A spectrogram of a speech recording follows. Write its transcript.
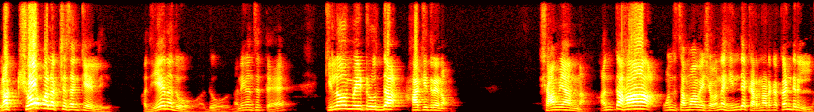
ಲಕ್ಷೋಪಲಕ್ಷ ಸಂಖ್ಯೆಯಲ್ಲಿ. ಅದೇನದು? ಅದು ನನಗನ್ಸುತ್ತೆ, ಕಿಲೋಮೀಟರ್ ಉದ್ದ ಹಾಕಿದ್ರೇನೋ ಶಾಮಿಯಾನ್ನ ಅಂತಹ ಒಂದು ಸಮಾವೇಶವನ್ನ ಹಿಂದೆ ಕರ್ನಾಟಕ ಕಂಡಿರಲಿಲ್ಲ.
